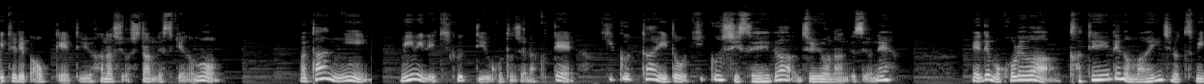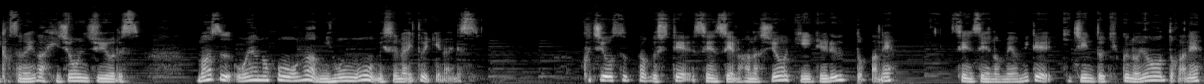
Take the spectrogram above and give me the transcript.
聞いてれば OK っていう話をしたんですけども、まあ、単に耳で聞くっていうことじゃなくて、聞く態度、聞く姿勢が重要なんですよね。えでもこれは家庭での毎日の積み重ねが非常に重要です。まず親の方が見本を見せないといけないです。口を酸っぱくして先生の話を聞いてるとかね。先生の目を見てきちんと聞くのよとかね。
